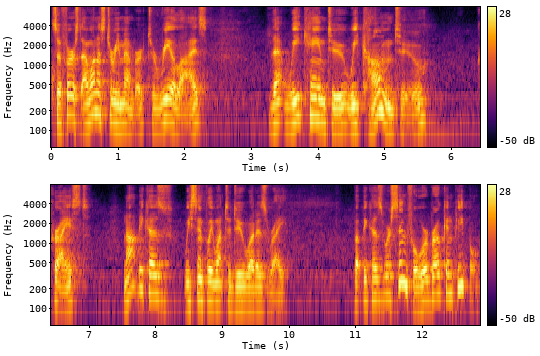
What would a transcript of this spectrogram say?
So, first, I want us to remember, to realize that we came to, we come to Christ not because we simply want to do what is right, but because we're sinful, we're broken people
